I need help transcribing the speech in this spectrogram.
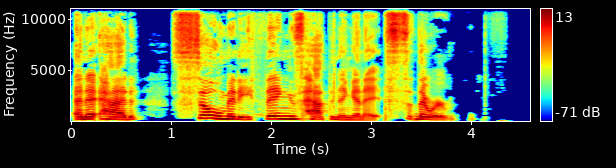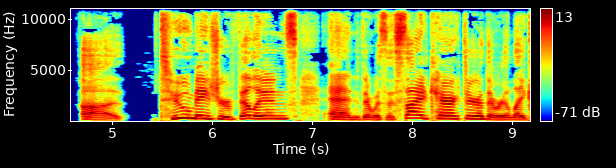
and it had so many things happening in it. There were uh two major villains and there was a side character there were like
